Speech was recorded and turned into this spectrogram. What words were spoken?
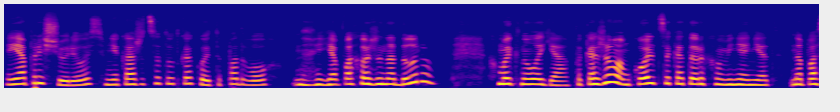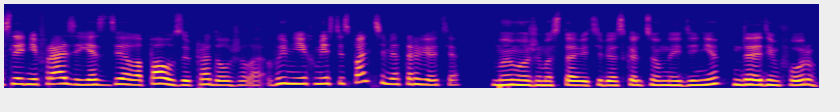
Я прищурилась. Мне кажется, тут какой-то подвох. Я похожа на дуру? Хмыкнула я. Покажу вам кольца, которых у меня нет. На последней фразе я сделала паузу и продолжила. Вы мне их вместе с пальцами оторвете? Мы можем оставить тебя с кольцом наедине, дадим фору,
